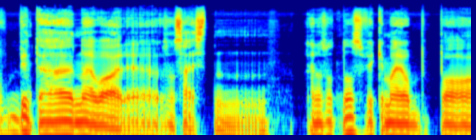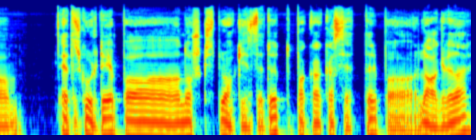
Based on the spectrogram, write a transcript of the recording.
begynte jeg, når jeg var eh, sånn 16 eller noe sånt, nå, så fikk jeg meg jobb på, etter skoletid på Norsk språkinstitutt. Pakka kassetter på lageret der.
